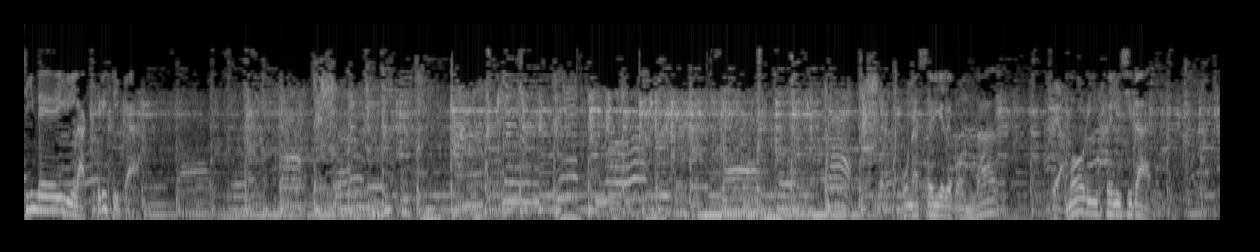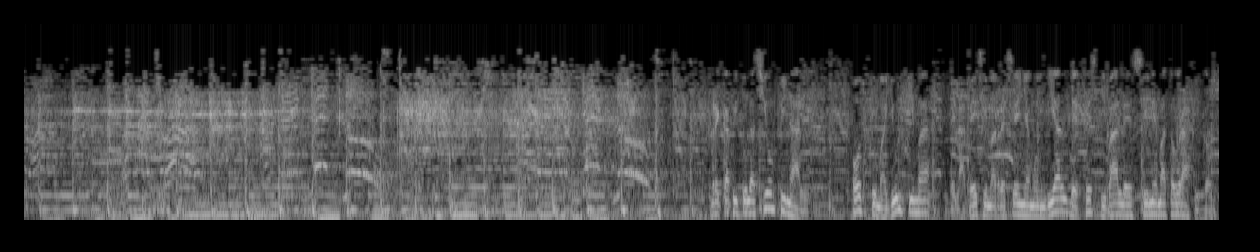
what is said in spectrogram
Cine y la crítica. Una serie de bondad, de amor y felicidad. Recapitulación final, póstuma y última décima reseña mundial de festivales cinematográficos.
